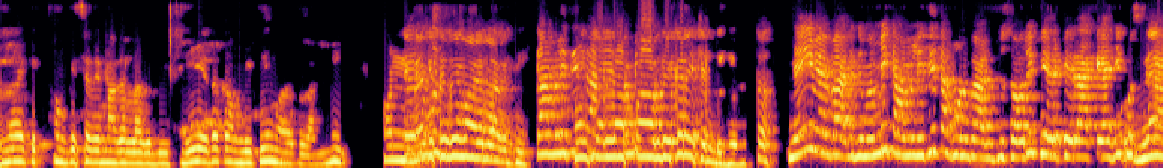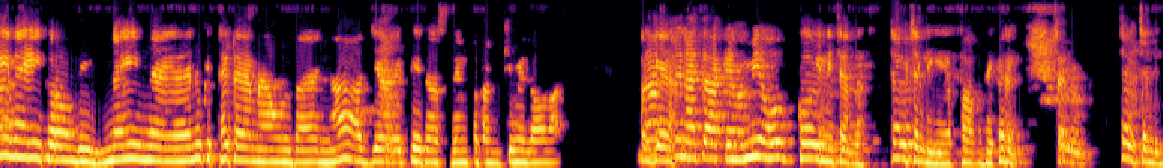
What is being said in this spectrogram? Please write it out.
ਮੈਂ ਕਿੱਥੋਂ ਕਿਸੇ ਦੇ ਮਗਰ ਲੱਗਦੀ ਸੀ ਇਹ ਤਾਂ ਕਮਲੀ ਦੀ ਮਗਰ ਲੱਗ ਗਈ ਹੁਣ ਨਹੀਂ ਮੈਂ ਕਿਸੇ ਦੇ ਮਗਰ ਲੱਗਦੀ। ਕਮਲੀ ਦੀ ਹੁਣ ਤਾਂ ਚੱਲ ਆਪਾਂ ਆਪਦੇ ਘਰੇ ਚੱਲੀਏ ਪੁੱਤ। ਨਹੀਂ ਮੈਂ ਬਾਗ ਦੀ ਮੰਮੀ ਕਮਲੀ ਦੀ ਤਾਂ ਹੁਣ ਬਾਗ ਦੀ ਸੌਰੀ ਫੇਰ ਫੇਰ ਆ ਕੇ ਆਹੀ ਕੁਛ ਨਹੀਂ ਨਹੀਂ ਕਰਾਉਂਦੀ। ਨਹੀਂ ਮੈਂ ਇਹਨੂੰ ਕਿੱਥੇ ਟਾਈਮ ਆਉਂਦਾ ਹੈ ਨਾ ਅੱਜ ਇੱਥੇ 10 ਦਿਨ ਪਤਾ ਨਹੀਂ ਕਿਵੇਂ ਲਾਉਣਾ। ਅੱਗੇ ਦੱਸ ਦਿਨਾਂ ਚ ਆ ਕੇ ਮੰਮੀ ਉਹ ਕੋਈ ਨਹੀਂ ਚੱਲ। ਚੱਲ ਚੱਲੀਏ ਆਪਾਂ ਆਪਦੇ ਘਰੇ। ਚਲੋ। ਚੱਲ ਚੱਲੀਏ।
